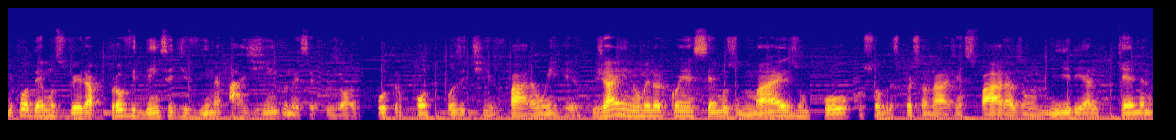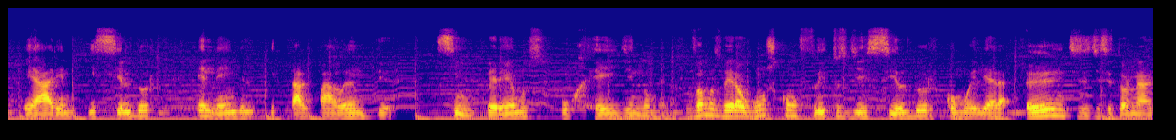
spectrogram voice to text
e podemos ver a providência divina agindo nesse episódio, outro ponto positivo para o enredo. Já em Númenor conhecemos mais um pouco sobre os personagens Pharazôn, Miriel, Kemen, Earien, Isildur, Elendil e Tal-Palantir. Sim, veremos o Rei de Númenor. Vamos ver alguns conflitos de Isildur, como ele era antes de se tornar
